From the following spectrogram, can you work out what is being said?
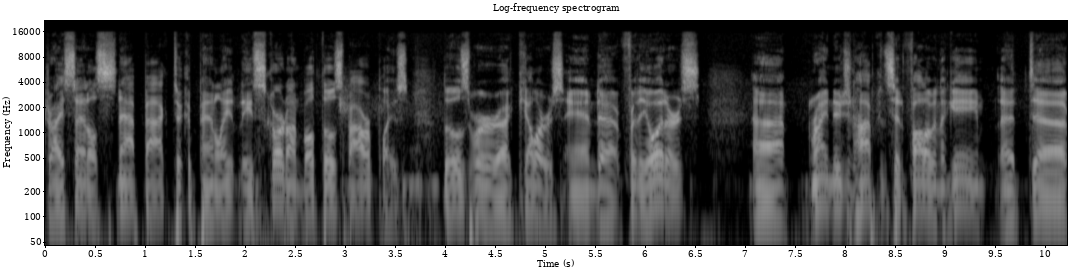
Draisaitl snapped back, took a penalty. They scored on both those power plays. Those were uh, killers. And uh, for the Oilers, uh, Ryan Nugent Hopkins said following the game that uh,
